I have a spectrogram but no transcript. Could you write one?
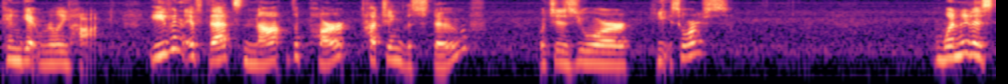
can get really hot. Even if that's not the part touching the stove, which is your heat source, when it is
